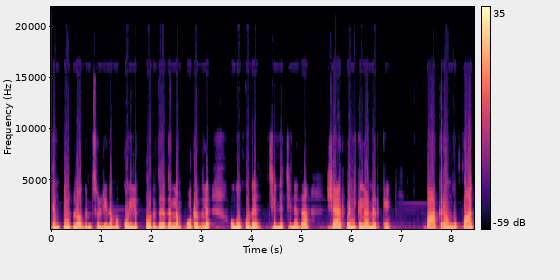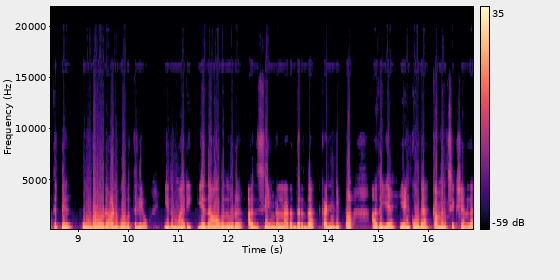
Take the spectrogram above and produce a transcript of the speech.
டெம்பிள் விலாக்னு சொல்லி நம்ம கோயிலுக்கு போகிறது அதெல்லாம் போடுறதுல உங்கள் கூட சின்ன சின்னதாக ஷேர் பண்ணிக்கலான்னு இருக்கேன். பார்க்குறவங்க பார்த்துட்டு உங்களோட அனுபவத்துலேயும் இது மாதிரி ஏதாவது ஒரு அதிசயங்கள் நடந்திருந்தா கண்டிப்பாக அதைய என் கூட கமெண்ட் செக்ஷனில்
